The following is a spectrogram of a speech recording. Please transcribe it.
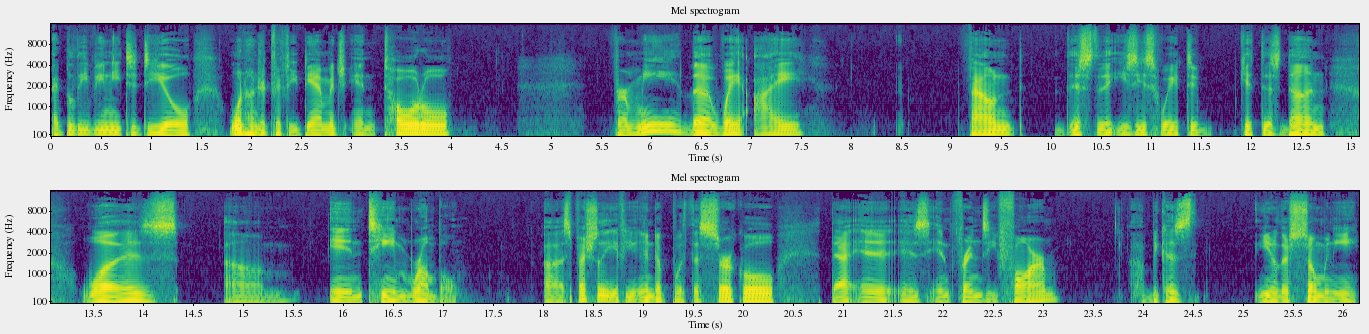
I believe you need to deal 150 damage in total. For me, the way I found this the easiest way to get this done was um, in Team Rumble, uh, especially if you end up with a circle that is in Frenzy Farm, uh, because you know there's so many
